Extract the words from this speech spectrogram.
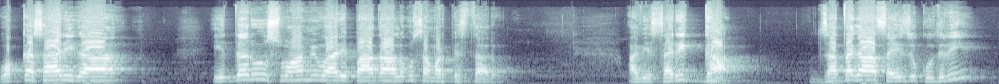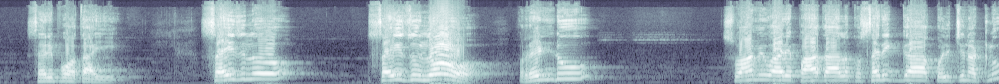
ఒక్కసారిగా ఇద్దరూ స్వామివారి పాదాలకు సమర్పిస్తారు. అవి సరిగ్గా జతగా సైజు కుదిరి సరిపోతాయి. సైజులో సైజులో రెండు స్వామివారి పాదాలకు సరిగ్గా కొలిచినట్లు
